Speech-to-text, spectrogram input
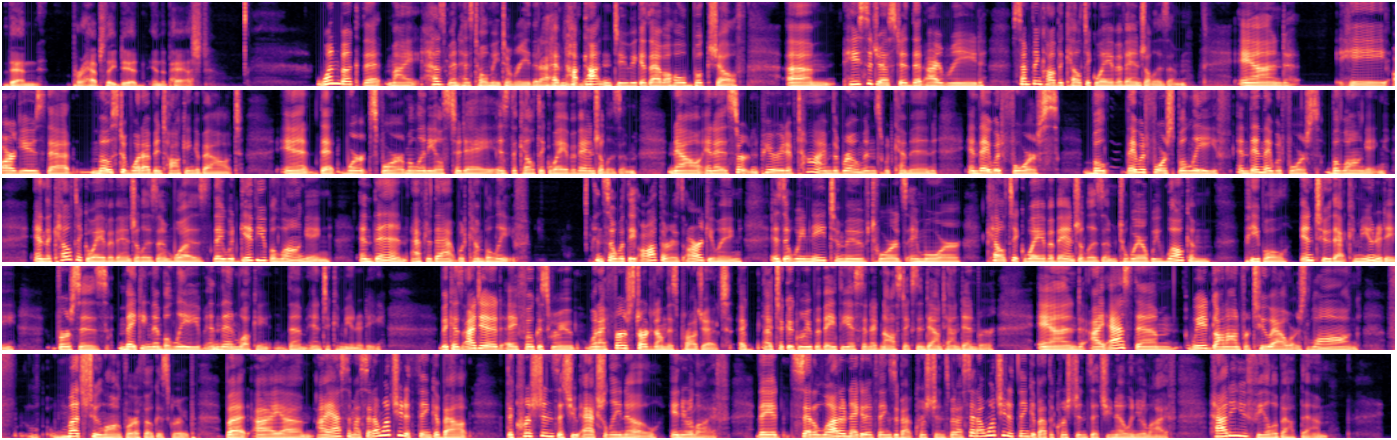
than perhaps they did in the past. One book that my husband has told me to read that I have not gotten to because I have a whole bookshelf. Um, he suggested that I read something called The Celtic Way of Evangelism. And he argues that most of what I've been talking about and that works for millennials today is the Celtic way of evangelism. Now, in a certain period of time, the Romans would come in and they would force be- they would force belief and then they would force belonging. And the Celtic way of evangelism was they would give you belonging and then after that would come belief. And so, what the author is arguing is that we need to move towards a more Celtic way of evangelism to where we welcome people into that community versus making them believe and then welcoming them into community. Because I did a focus group when I first started on this project. I, I took a group of atheists and agnostics in downtown Denver, and I asked them, we had gone on for two hours, long, f- much too long for a focus group. But I, um, I asked them, I said, I want you to think about the Christians that you actually know in your life. They had said a lot of negative things about Christians, but I said, I want you to think about the Christians that you know in your life. How do you feel about them?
